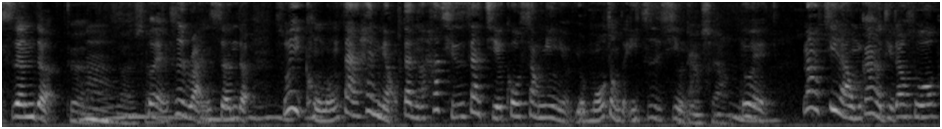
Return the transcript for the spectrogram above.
生的，对，嗯，对，是卵生的，所以恐龙蛋和鸟蛋呢，它其实在结构上面有有某种的一致性啊，对。那既然我们刚才有提到说，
